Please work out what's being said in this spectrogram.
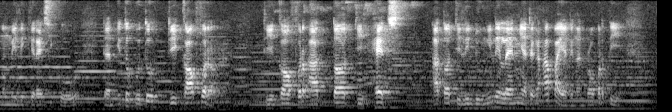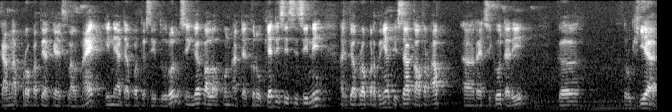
memiliki resiko dan itu butuh di cover, di cover atau di hedge atau dilindungi nilainya dengan apa ya? Dengan properti karena properti harganya selalu naik, ini ada potensi turun sehingga kalaupun ada kerugian di sisi sini, harga propertinya bisa cover up uh, resiko dari kerugian.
